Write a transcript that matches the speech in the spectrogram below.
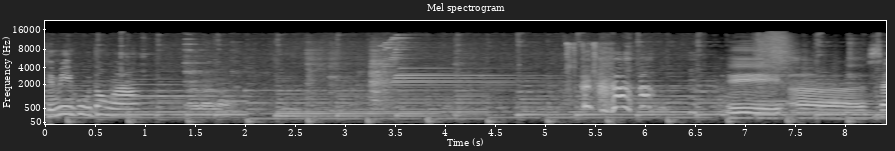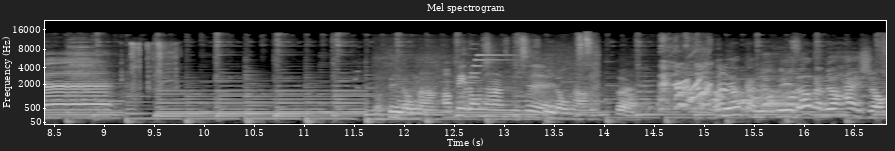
甜蜜互动啊，来来来，一二三，我壁咚他，好壁咚他是不是壁？咚他，对。然后你要感觉，你知道感觉害羞，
